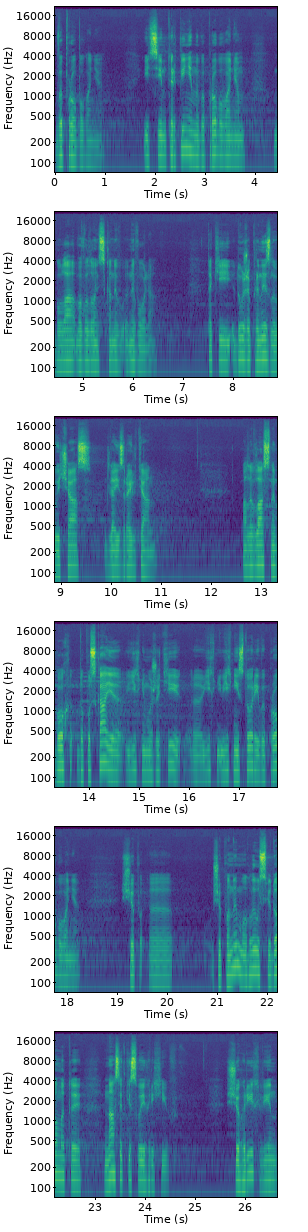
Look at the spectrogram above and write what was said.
випробування. І цим терпінням і випробуванням була Вавилонська неволя. Такий дуже принизливий час для ізраїльтян. Але, власне, Бог допускає в їхньому житті, е, в їхній, історії випробування, щоб, е, щоб вони могли усвідомити наслідки своїх гріхів, що гріх він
